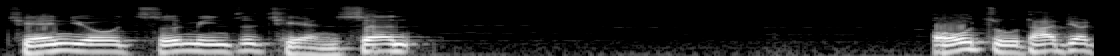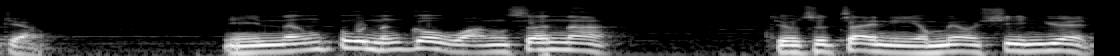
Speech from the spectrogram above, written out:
前有持名之浅深，偶主他就讲：你能不能够往生呢？就是在你有没有心愿。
